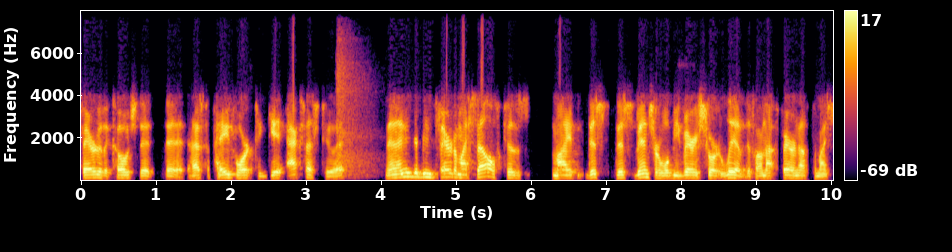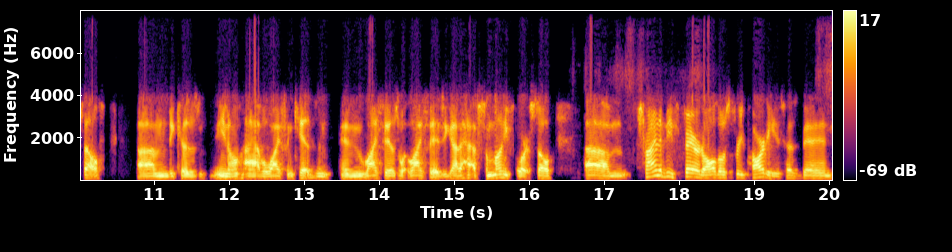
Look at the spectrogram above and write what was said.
fair to the coach that that has to pay for it to get access to it. Then I need to be fair to myself because my this this venture will be very short lived if I'm not fair enough to myself. Um, because you know I have a wife and kids, and and life is what life is. You got to have some money for it. So um, trying to be fair to all those three parties has been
